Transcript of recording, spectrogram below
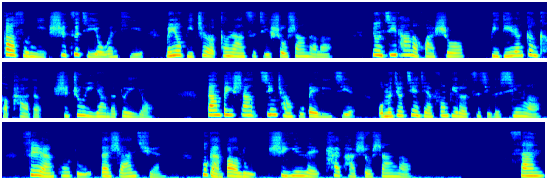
告诉你是自己有问题，没有比这更让自己受伤的了。用鸡汤的话说，比敌人更可怕的是猪一样的队友。当悲伤经常不被理解，我们就渐渐封闭了自己的心了。虽然孤独，但是安全。不敢暴露，是因为太怕受伤了。三，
